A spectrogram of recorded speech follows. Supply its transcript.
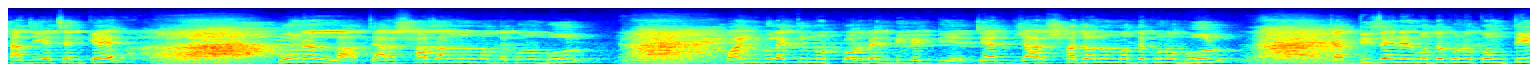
সাজিয়েছেন কে? কোন আল্লাহ? যার সাজানোর মধ্যে কোনো ভুল পয়েন্টগুলো একটু নোট করবেন বিবেক দিয়ে। যে যার সাজানোর মধ্যে কোনো ভুল যার ডিজাইনের মধ্যে কোনো কমতি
